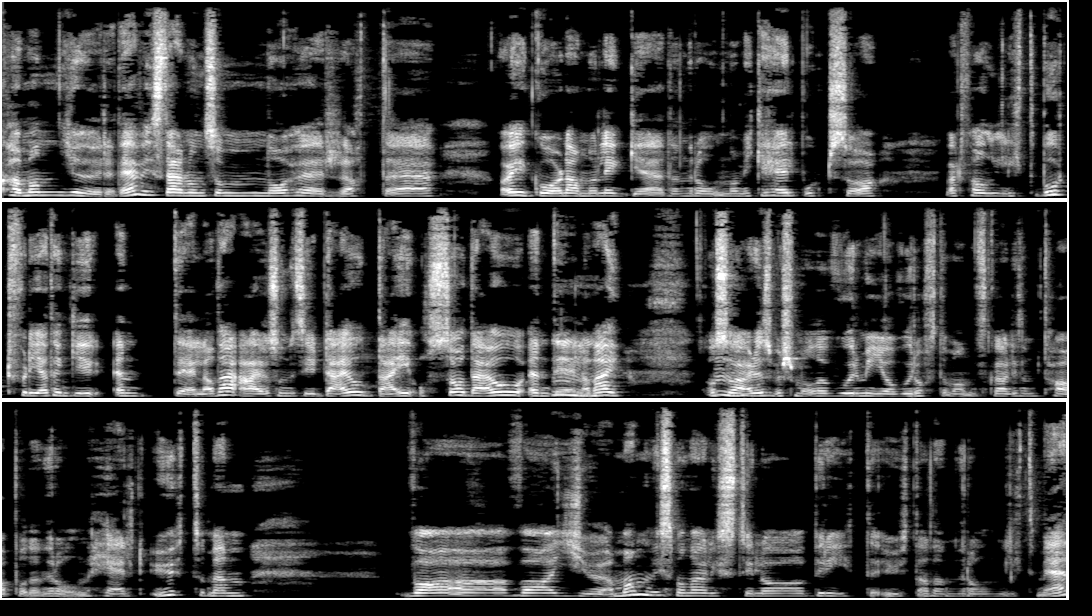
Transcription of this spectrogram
kan man gjøre det, hvis det er noen som nå hører at eh, Oi, går det an å legge den rollen, om ikke helt bort, så i hvert fall litt bort? Fordi jeg tenker en del av det er jo, som du sier, det er jo deg også. Det er jo en del Mm. av deg. Og så Mm. er det jo spørsmålet hvor mye og hvor ofte man skal liksom ta på den rollen helt ut. Men hva, hva gjør man hvis man har lyst til å bryte ut av den rollen litt mer?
